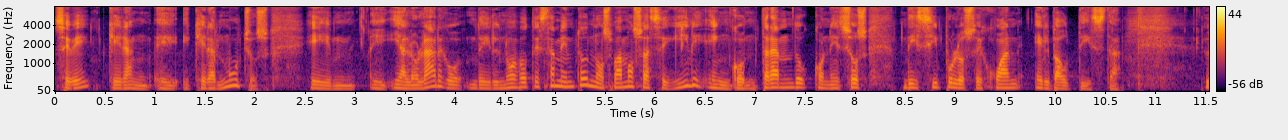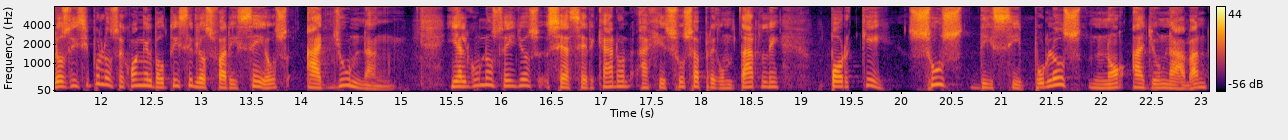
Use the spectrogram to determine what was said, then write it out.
Se ve que eran, eh, que eran muchos. Em, y, a lo largo del Nuevo Testamento nos vamos a seguir encontrando con esos discípulos de Juan el Bautista. Los discípulos de Juan el Bautista y los fariseos ayunan. Y algunos de ellos se acercaron a Jesús a preguntarle por qué sus discípulos no ayunaban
